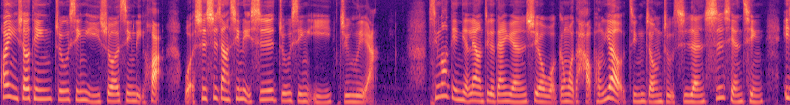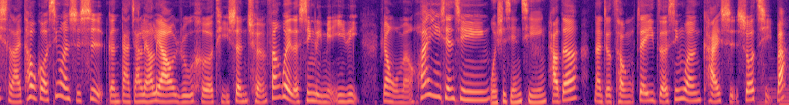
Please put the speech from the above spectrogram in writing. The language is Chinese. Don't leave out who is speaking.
Speaker 1: 欢迎收听朱心怡说心里话，我是视障心理师朱心怡 Julia。星光点点亮这个单元是由我跟我的好朋友金钟主持人施贤琴一起来透过新闻时事跟大家聊聊如何提升全方位的心理免疫力。让我们欢迎贤琴，
Speaker 2: 我是贤琴。
Speaker 1: 好的，那就从这一则新闻开始说起吧。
